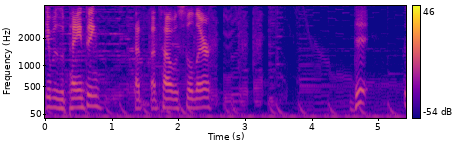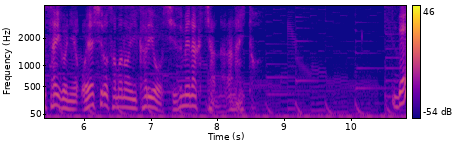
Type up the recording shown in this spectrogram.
It was a painting. That that's how it was still there. で最後にお社様の怒りを鎮めなくちゃならないと。では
